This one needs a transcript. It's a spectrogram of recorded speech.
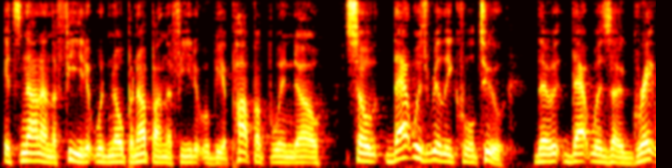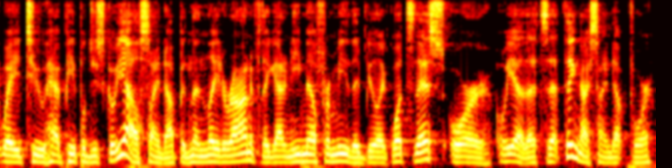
it's not on the feed. It wouldn't open up on the feed. It would be a pop up window. So that was really cool too that was a great way to have people just go, yeah, I'll sign up. And then later on, if they got an email from me, they'd be like, what's this? Or, oh yeah, that's that thing I signed up for.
